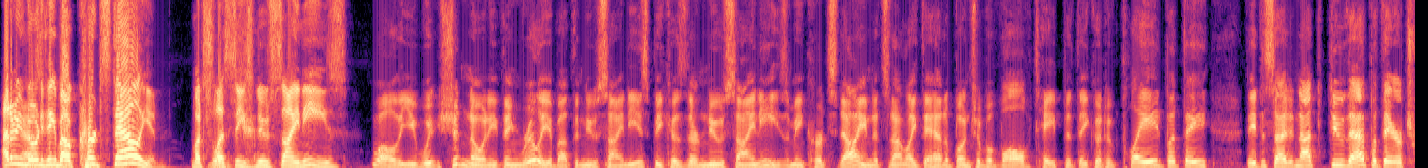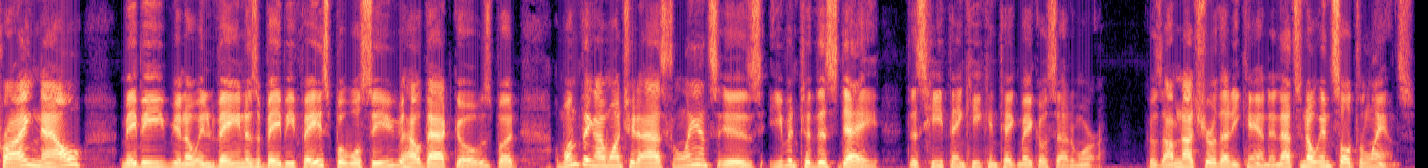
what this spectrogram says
I don't even know anything him- about Curt Stallion, much less these new signees. Well, you shouldn't know anything really about the new signees because they're new signees. I mean, Curt Stallion, it's not like they had a bunch of Evolve tape that they could have played, but they they decided not to do that, but they are trying now. Maybe, you know, in vain as a baby face, but we'll see how that goes. But one thing I want you to ask Lance is, even to this day, does he think he can take Meiko Satomura? Because I'm not sure that he can, and that's no insult to Lance.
